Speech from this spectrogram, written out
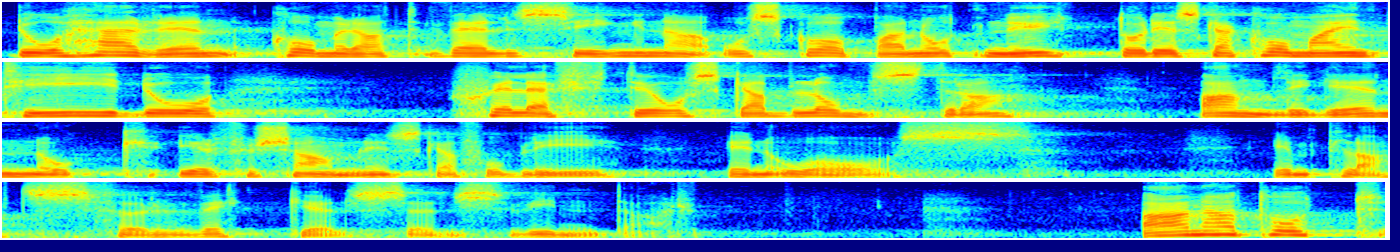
då Herren kommer att välsigna och skapa något nytt och det ska komma en tid då Skellefteå ska blomstra andligen och er församling ska få bli en oas, en plats för väckelsens vindar. Anatot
